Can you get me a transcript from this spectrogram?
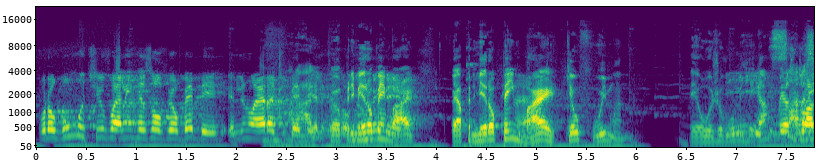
por algum motivo, o Ellen resolveu beber. Ele não era de beber, ele Caralho, foi o primeiro open beber. bar. Foi a primeira open bar que eu fui, mano. E hoje eu vou me E, e regaçar começou a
